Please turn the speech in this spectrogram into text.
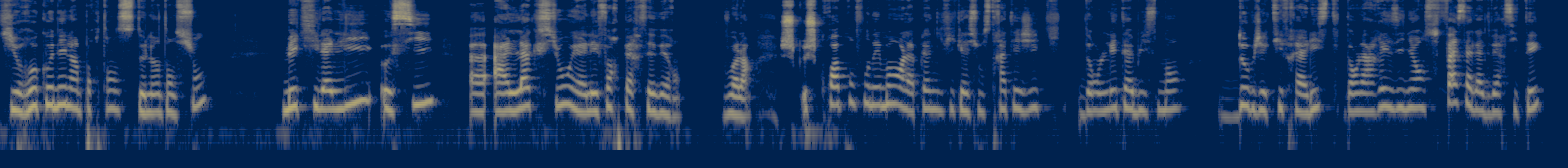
qui reconnaît l'importance de l'intention, mais qui la lie aussi à l'action et à l'effort persévérant. Voilà, je, crois profondément à la planification stratégique dans l'établissement d'objectifs réalistes, dans la résilience face à l'adversité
